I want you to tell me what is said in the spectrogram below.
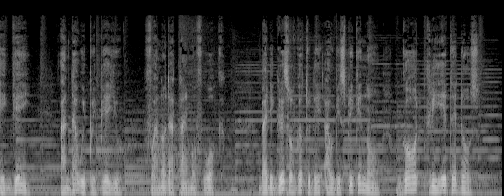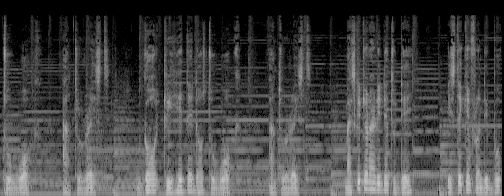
again, and that will prepare you for another time of work. By the grace of God today, I will be speaking on God created us to walk and to rest. God created us to walk and to rest. My scriptural reading today is taken from the book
